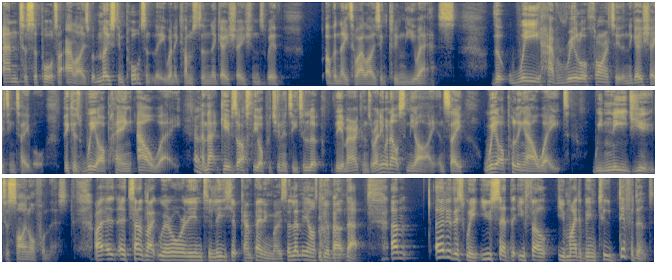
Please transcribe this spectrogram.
and to support our allies. But most importantly, when it comes to the negotiations with other NATO allies, including the US, that we have real authority at the negotiating table because we are paying our way. Oh. And that gives us the opportunity to look the Americans or anyone else in the eye and say, we are pulling our weight. We need you to sign off on this. Uh, it, it, sounds like we're already into leadership campaigning mode. So let me ask you about that. Um, earlier this week, you said that you felt you might have been too diffident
